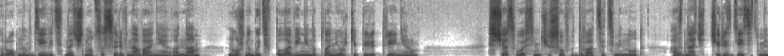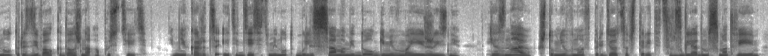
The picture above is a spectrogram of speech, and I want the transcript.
Ровно в девять начнутся соревнования, а нам нужно быть в половине на планерке перед тренером. Сейчас восемь часов двадцать минут, а значит, через десять минут раздевалка должна опустеть. И мне кажется, эти десять минут были самыми долгими в моей жизни. Я знаю, что мне вновь придется встретиться взглядом с Матвеем –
